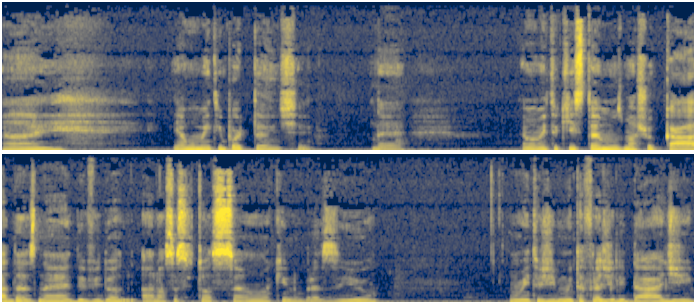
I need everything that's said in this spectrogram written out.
Ai. E é um momento importante, né? É um momento que estamos machucadas, né, devido à nossa situação aqui no Brasil. Um momento de muita fragilidade,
